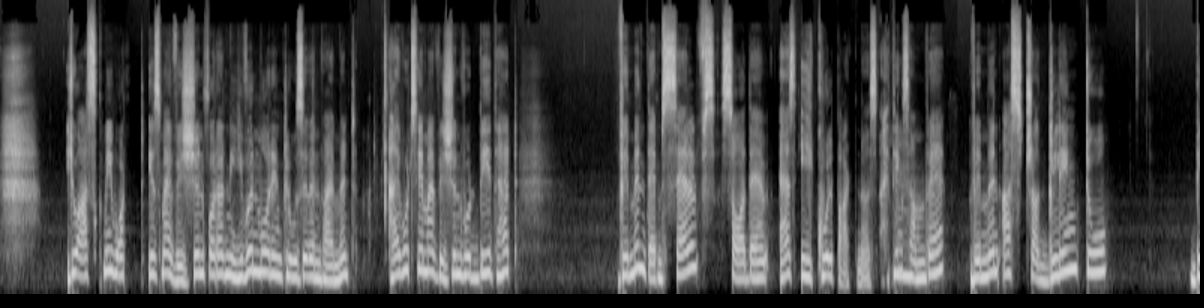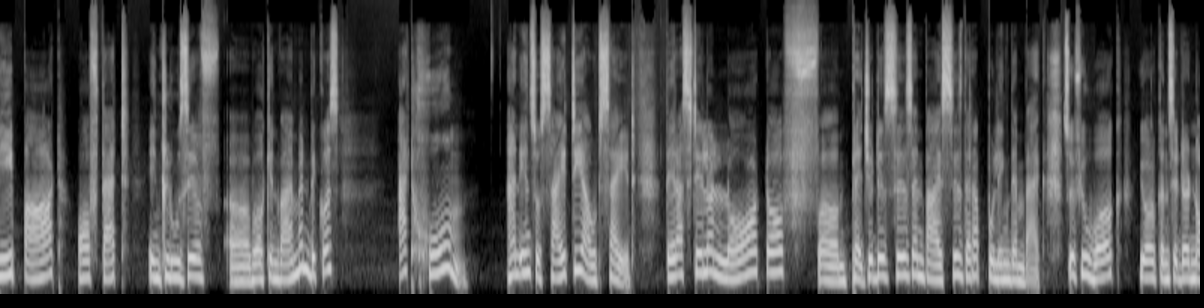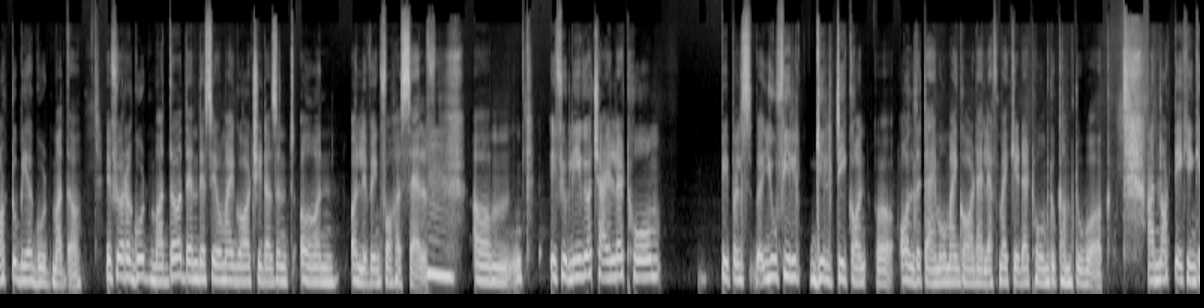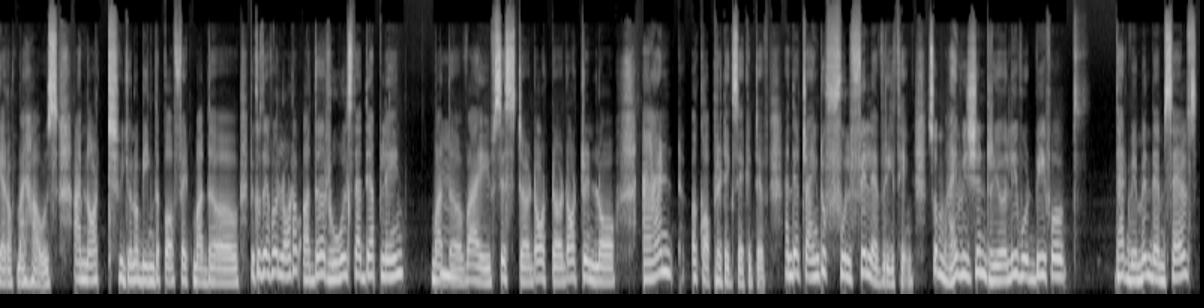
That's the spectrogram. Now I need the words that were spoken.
You ask me what is my vision for an even more inclusive environment, I would say my vision would be that women themselves saw them as equal partners. I think mm. somewhere women are struggling to be part of that inclusive uh, work environment because at home and in society outside, there are still a lot of um, prejudices and biases that are pulling them back. So, if you work, you're considered not to be a good mother. If you're a good mother, then they say, oh my God, she doesn't earn a living for herself. Mm. Um, if you leave your child at home, people you feel guilty con, uh, all the time. Oh my god i left my kid at home to come to work. I'm not taking care of my house. I'm not you know being the perfect mother. Because there were a lot of other roles that they're playing. Mother mm. wife sister daughter daughter-in-law and a corporate executive. And they're trying to fulfill everything. So my vision really would be for that women themselves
